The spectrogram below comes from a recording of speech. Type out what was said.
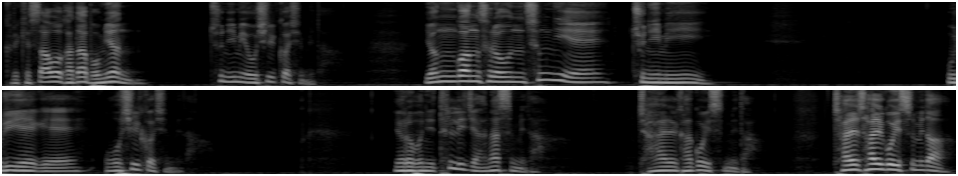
그렇게 싸워가다 보면 주님이 오실 것입니다. 영광스러운 승리의 주님이 우리에게 오실 것입니다. 여러분이 틀리지 않았습니다. 잘 가고 있습니다. 잘 살고 있습니다.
